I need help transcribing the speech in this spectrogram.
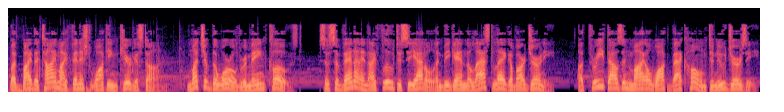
But by the time I finished walking Kyrgyzstan, much of the world remained closed, so Savannah and I flew to Seattle and began the last leg of our journey, a 3,000 mile walk back home to New Jersey.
